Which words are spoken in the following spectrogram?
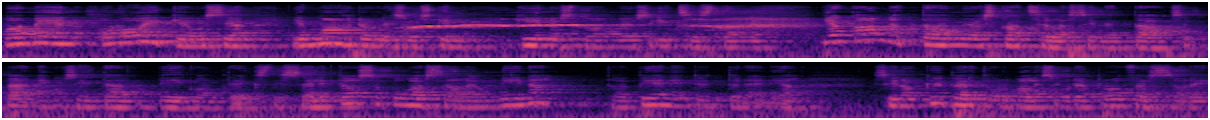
vaan meidän on oikeus ja, ja mahdollisuuskin kiinnostua myös itsestämme. Ja kannattaa myös katsella sinne taaksepäin, niin kuin siinä tämän viikon tekstissä. Eli tuossa kuvassa olen minä, tuo pieni tyttönen, ja siinä on kyberturvallisuuden professori,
